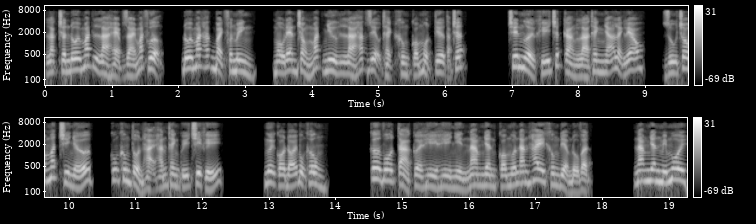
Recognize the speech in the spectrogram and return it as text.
Lạc Trần đôi mắt là hẹp dài mắt phượng, đôi mắt hắc bạch phân minh, màu đen trong mắt như là hắc rượu thạch không có một tia tạp chất. Trên người khí chất càng là thanh nhã lạnh lẽo, dù cho mất chi nhớ, cũng không tổn hại hắn thanh quý chi khí. Ngươi có đói bụng không? Cơ vô tả cười hì hì nhìn nam nhân có muốn ăn hay không điểm đồ vật. Nam nhân mí môi,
